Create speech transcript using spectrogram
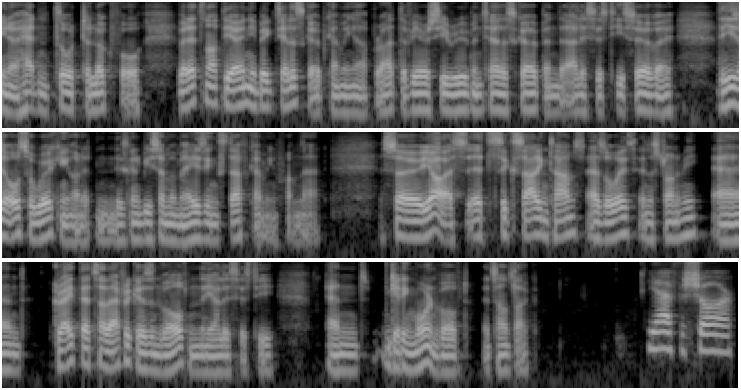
you know hadn't thought to look for. But it's not the only big telescope coming up, right? The Vera C. Rubin telescope and the LSST survey. These are also working on it, and there's going to be some amazing stuff coming from that. So yeah, it's, it's exciting times as always in astronomy, and great that South Africa is involved in the LSST and getting more involved. It sounds like. Yeah, for sure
